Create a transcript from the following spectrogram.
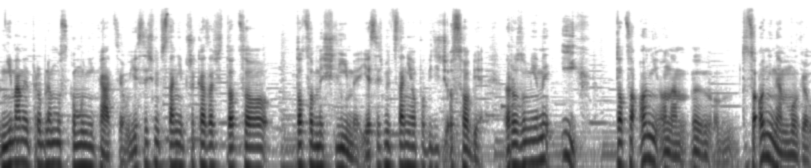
nie mamy problemu z komunikacją, jesteśmy w stanie przekazać to co, to, co myślimy, jesteśmy w stanie opowiedzieć o sobie, rozumiemy ich to, co oni, o nam, y, to, co oni nam mówią.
